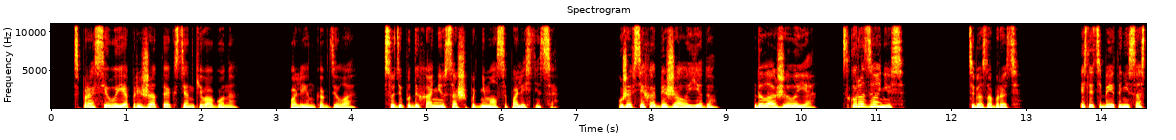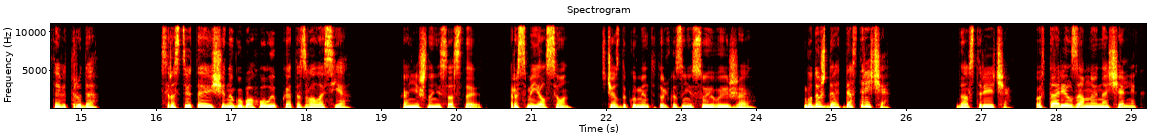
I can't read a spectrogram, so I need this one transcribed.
— спросила я, прижатая к стенке вагона. «Полин, как дела?» Судя по дыханию, Саша поднимался по лестнице. «Уже всех обижала, еду», — доложила я. «Скоро отзвонюсь». «Тебя забрать?» «Если тебе это не составит труда», с расцветающей на губах улыбкой отозвалась я. «Конечно, не составит». Рассмеялся он. «Сейчас документы только занесу и выезжаю». «Буду ждать. До встречи». «До встречи», — повторил за мной начальник.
